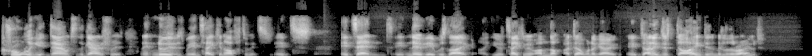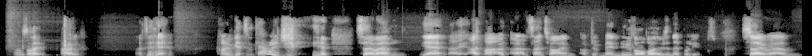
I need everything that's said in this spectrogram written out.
crawling it down to the garage for it, and it knew it was being taken off to its its its end. It knew it was like you're taking me. I'm not. I don't want to go. It, and it just died in the middle of the road. I was like, oh, oh dear, can't even get to the garage. yeah. So um, yeah, I, I, I, at the same time, I've driven many new Volvos and they're brilliant. So, um,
